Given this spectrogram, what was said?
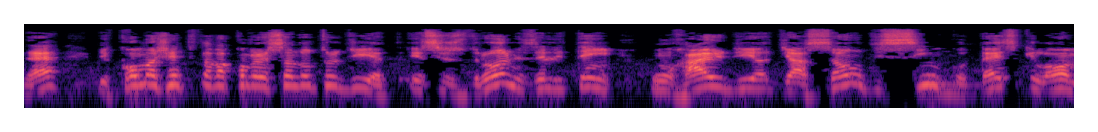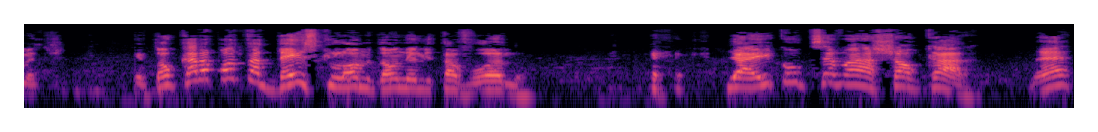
Né? E como a gente estava conversando outro dia, esses drones ele tem um raio de, de ação de 5, 10 quilômetros. Então o cara pode estar 10 quilômetros de onde ele está voando. E aí, como que você vai achar o cara? Né?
